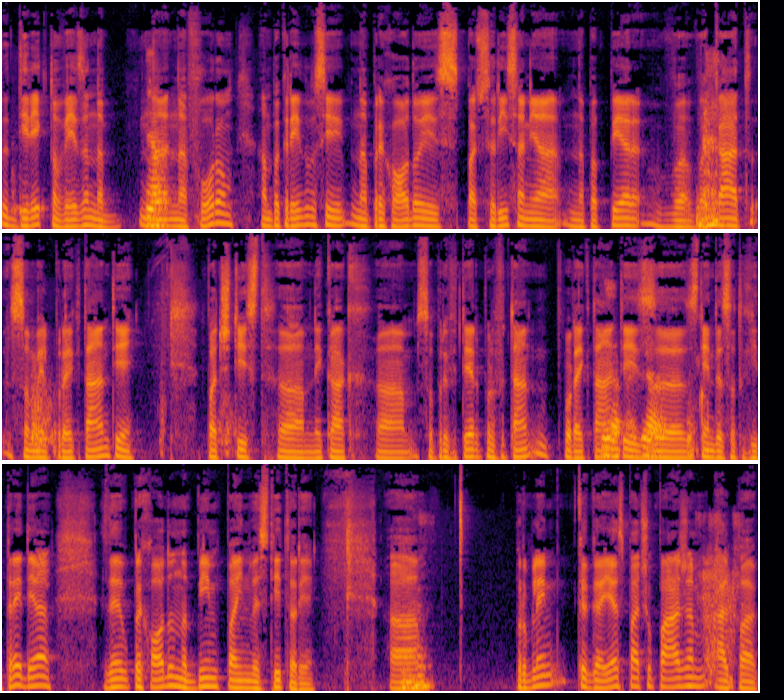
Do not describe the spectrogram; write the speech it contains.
direktno vezan na, ja. na, na forum, ampak rekel si na prehodu iz pač risanja na papir v, v KAT, so imeli projektanti. Pač tisti um, nekako um, so profiter, projektanti ja, ja. Z, z tem, da so to hitreje delali, zdaj v prehodu na BIM pa investitorji. Um, uh -huh. Problem, ki ga jaz pač opažam, ali pa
